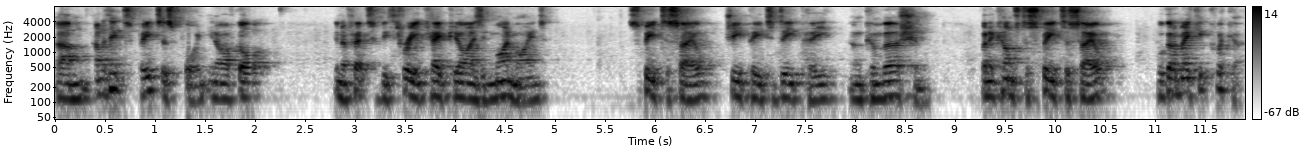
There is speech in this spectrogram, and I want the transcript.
Um, and I think to Peter's point, you know, I've got know effectively three KPIs in my mind: speed to sale, GP to DP, and conversion. When it comes to speed to sale, we've got to make it quicker.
